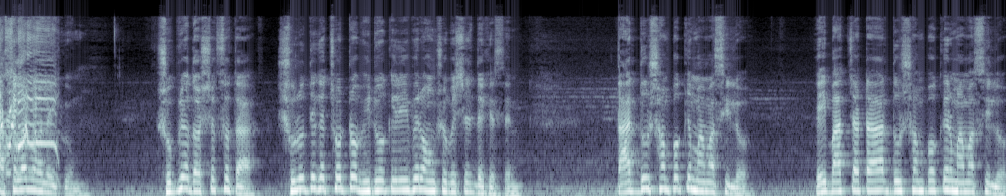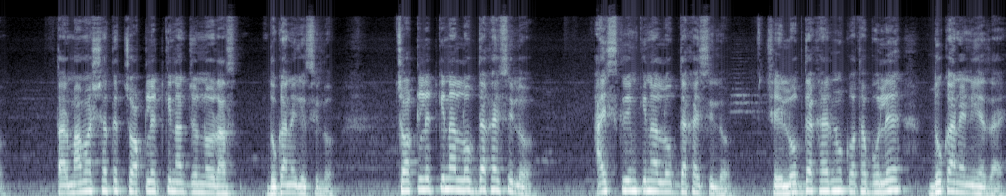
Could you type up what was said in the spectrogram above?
আসসালামু আলাইকুম। সুপ্রিয় দর্শক শ্রোতা, শুরু থেকে ছোট্ট ভিডিও ক্লিপের অংশ বিশেষ দেখেছেন। তার দূর সম্পর্কে মামা ছিল। এই বাচ্চাটার দূর সম্পর্কের মামা ছিল। তার মামার সাথে চকলেট কেনার জন্য রাস- দোকানে গেছিল। চকলেট কেনার লোভ দেখাইছিল। আইসক্রিম কেনার লোভ দেখাইছিল। সেই লোভ দেখানোর কথা বলে দোকানে নিয়ে যায়।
